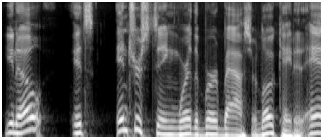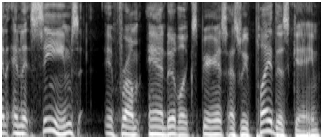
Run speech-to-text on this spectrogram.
you know, it's interesting where the bird bass are located, and and it seems from anecdotal experience as we play this game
